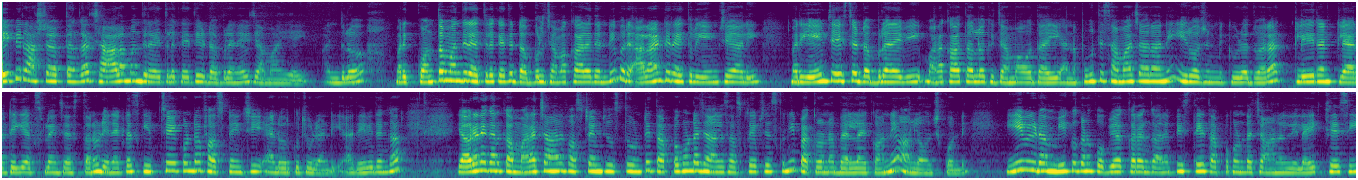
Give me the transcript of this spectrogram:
ఏపీ రాష్ట్ర వ్యాప్తంగా చాలామంది రైతులకైతే ఈ డబ్బులు అనేవి జమ అయ్యాయి. అందులో మరి కొంతమంది రైతులకైతే డబ్బులు జమ కాలేదండి. మరి అలాంటి రైతులు ఏం చేయాలి? మరి ఏం చేస్తే డబ్బులు అనేవి మన ఖాతాల్లోకి జమ అవుతాయి అన్న పూర్తి సమాచారాన్ని ఈ రోజు మీకు వీడియో ద్వారా క్లియర్ అండ్ క్లారిటీగా ఎక్స్ప్లెయిన్ చేస్తాను. నేను ఎక్కడ స్కిప్ చేయకుండా ఫస్ట్ నుంచి అండ్ వరకు చూడండి. అదేవిధంగా ఎవరైనా కనుక మన ఛానల్ ఫస్ట్ టైం చూస్తూ ఉంటే తప్పకుండా ఛానల్ సబ్స్క్రైబ్ చేసుకుని పక్కన ఉన్న బెల్ ఐకాన్ని ఆన్లో ఉంచుకోండి. ఈ వీడియో మీకు కనుక ఉపయోగకరంగా అనిపిస్తే తప్పకుండా ఛానల్ని లైక్ చేసి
